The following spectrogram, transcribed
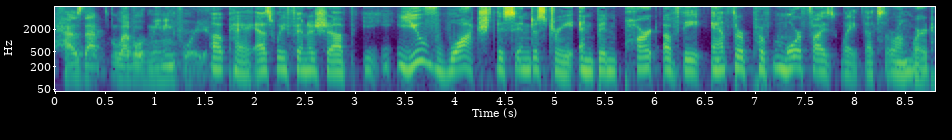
has that level of meaning for you. Okay, as we finish up, you've watched this industry and been part of the anthropomorphized. Wait, that's the wrong word.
